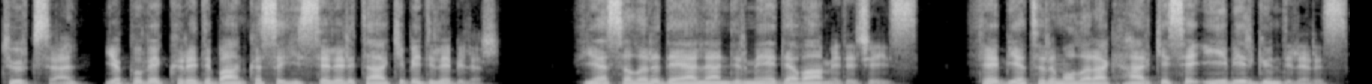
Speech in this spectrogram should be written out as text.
Türksel, Yapı ve Kredi Bankası hisseleri takip edilebilir. Piyasaları değerlendirmeye devam edeceğiz. FEB yatırım olarak herkese iyi bir gün dileriz.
